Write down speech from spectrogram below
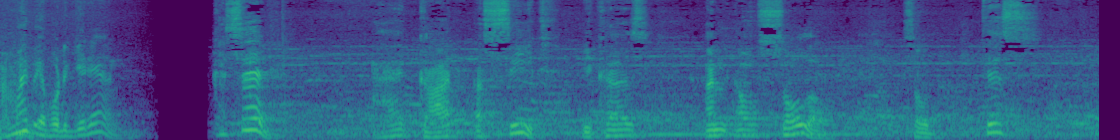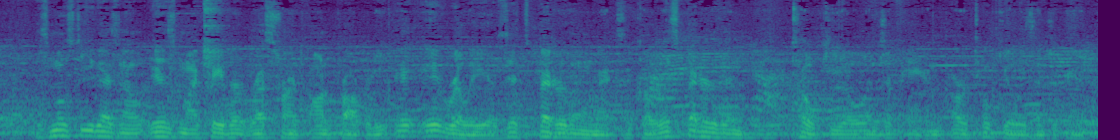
I might be able to get in. Like I said, I got a seat because I'm El Solo. So this, as most of you guys know, is my favorite restaurant on property. It, it really is. It's better than Mexico. It's better than Tokyo and Japan, or Tokyo is in Japan.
